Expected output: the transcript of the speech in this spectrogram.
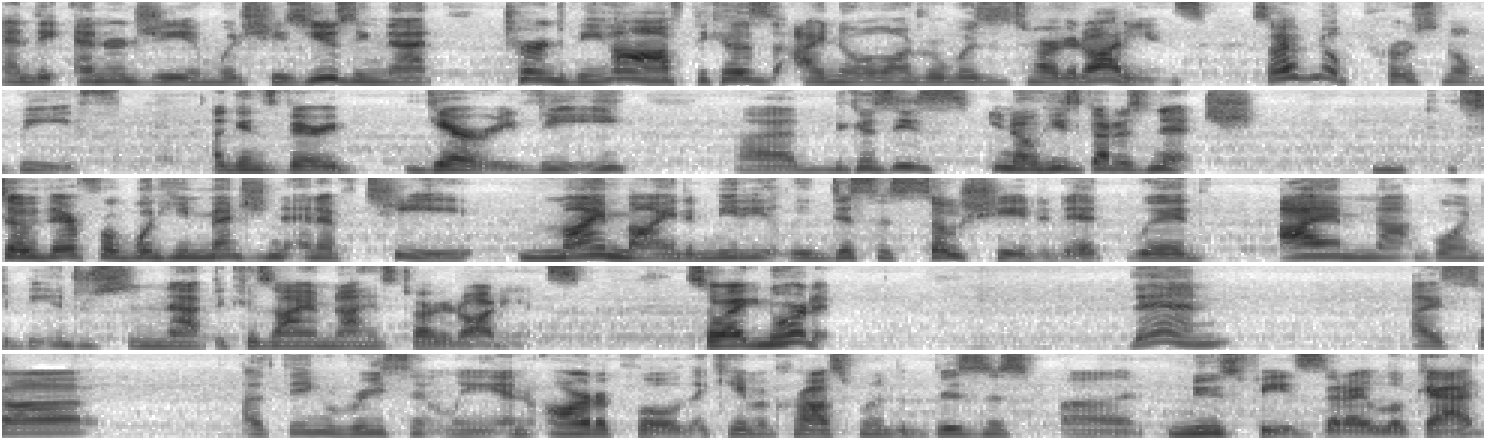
and the energy in which he's using that turned me off because I no longer was his target audience. So I have no personal beef against very Gary V uh, because he's you know he's got his niche. So therefore, when he mentioned NFT, my mind immediately disassociated it with I am not going to be interested in that because I am not his target audience. So I ignored it. Then I saw a thing recently, an article that came across one of the business uh, news feeds that I look at,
